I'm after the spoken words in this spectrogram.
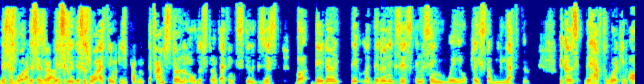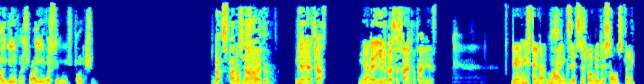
this is what this is out- basically this is what I think is a problem. The time stone and all those stones, I think, still exist, but they don't they like they don't exist in the same way or place that we left them, because they have to work in our universe for our universe to even function. But Thanos No. destroyed them. Mm. Yeah, trust. Yeah. And their universe was fine for five years. The only stone that might exist is probably the Soul Stone.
